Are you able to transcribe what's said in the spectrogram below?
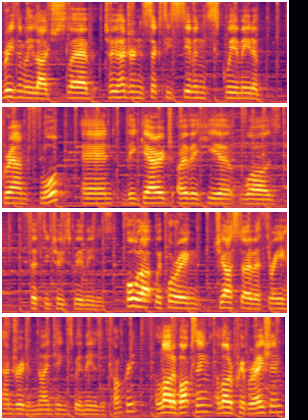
reasonably large slab, 267 square meter ground floor, and the garage over here was 52 square meters. All up, we're pouring just over 319 square meters of concrete. A lot of boxing, a lot of preparation,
